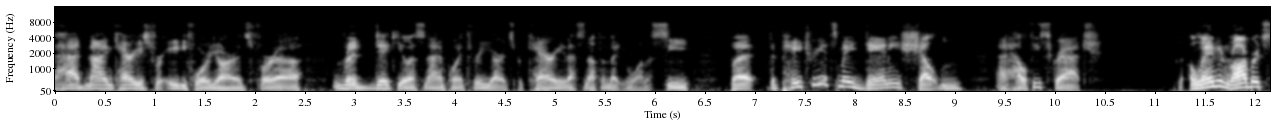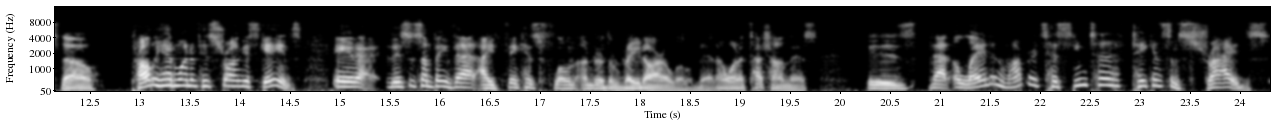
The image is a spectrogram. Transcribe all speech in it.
had nine carries for 84 yards for a ridiculous 9.3 yards per carry. That's nothing that you want to see. But the Patriots made Danny Shelton a healthy scratch. Uh, Landon Roberts, though, probably had one of his strongest games. And uh, this is something that I think has flown under the radar a little bit. I want to touch on this is that Elandon Roberts has seemed to have taken some strides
